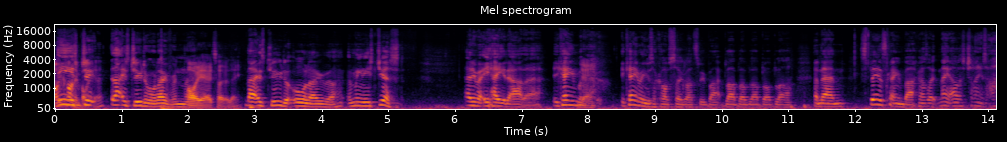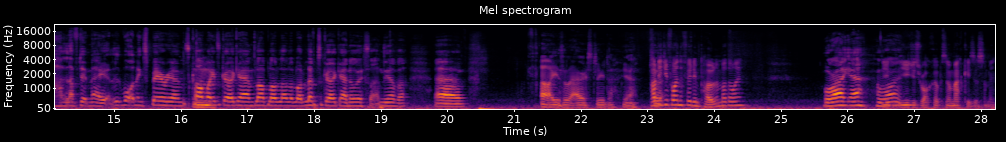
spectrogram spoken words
I can't invite Ju- that is Judah all over, isn't it? Oh yeah, totally. That is Judah all over. I mean, he's just. Anyway, he hated it out there. He came. Yeah. He came and he was like, oh, "I'm so glad to be back." Blah blah blah blah blah. And then Spiers came back, and I was like, "Mate, I was Chinese. Oh, I loved it, mate. What an experience! Mm. Can't wait to go again." Blah blah blah blah blah. Love to go again. All this, that, and the other. Um, oh, he's hilarious, Judah. Yeah. How did you find the food in Poland, by the way? All right. Yeah. All You, right. you just rock up to some Mackies or something.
